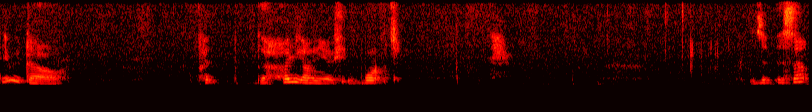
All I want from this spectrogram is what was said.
There we go. Put the hoodie on you if you want. zip this up.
